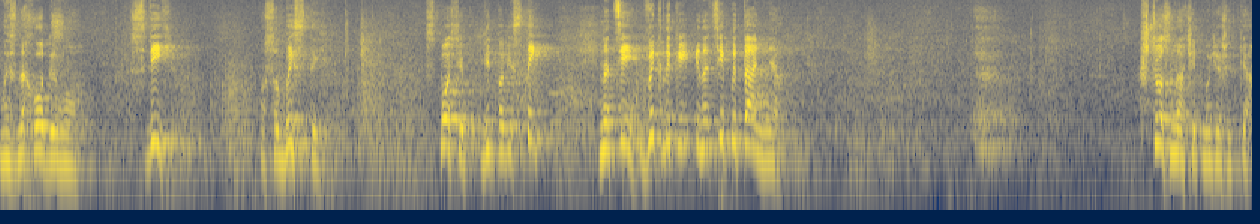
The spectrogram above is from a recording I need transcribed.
ми знаходимо свій особистий спосіб відповісти на ці виклики і на ці питання. Що значить моє життя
